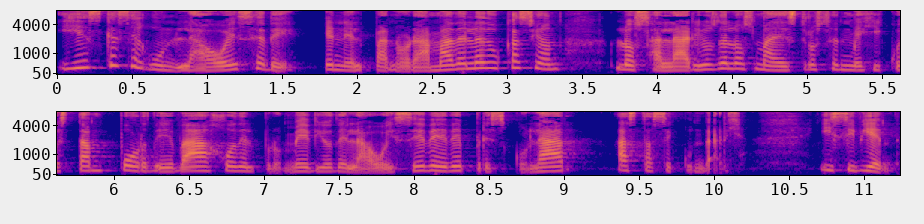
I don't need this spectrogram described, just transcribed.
Y es que según la OSD, en el panorama de la educación, los salarios de los maestros en México están por debajo del promedio de la OSD de preescolar hasta secundaria. Y si bien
